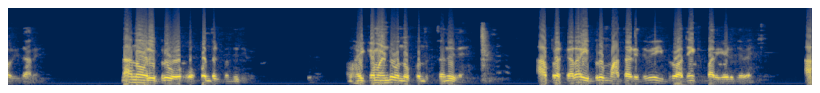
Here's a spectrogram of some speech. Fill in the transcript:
ಅವ್ರು ಇದ್ದಾರೆ. ನಾನು ಅವರಿಬ್ರು ಒಪ್ಪಂದಕ್ಕೆ ಬಂದಿದ್ದೀವಿ. ಹೈಕಮಾಂಡ್ ಒಂದು ಒಪ್ಪಂದಕ್ಕೆ ತಂದಿದೆ. ಆ ಪ್ರಕಾರ ಇಬ್ರು ಮಾತಾಡಿದ್ದೀವಿ ಇಬ್ರು ಅನೇಕ ಬಾರಿ ಹೇಳಿದ್ದೇವೆ. ಆ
